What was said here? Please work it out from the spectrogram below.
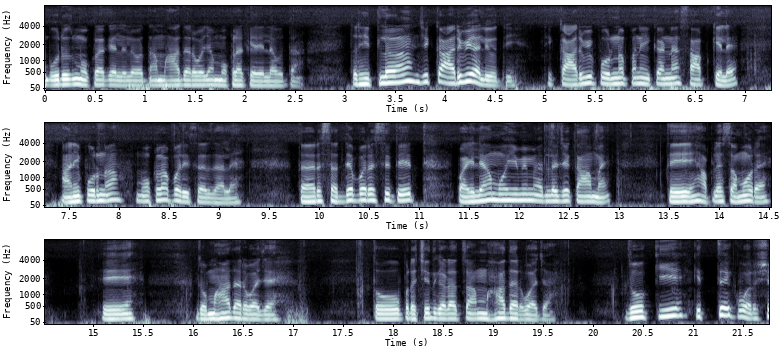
बुरुज मोकळा केलेला होता महादरवाजा मोकळा केलेला होता. तर इथलं जी कारवी आली होती ती कारवी पूर्णपणे इकडनं साफ केलं आहे आणि पूर्ण मोकळा परिसर झाला आहे तर सध्या परिस्थितीत पहिल्या मोहिमेमधलं जे काम आहे ते आपल्यासमोर आहे. हे जो महादरवाजा आहे तो प्रचितगडाचा महादरवाजा. जो की कित्येक वर्ष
